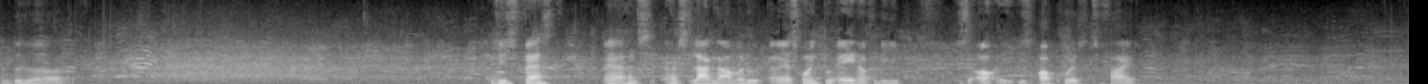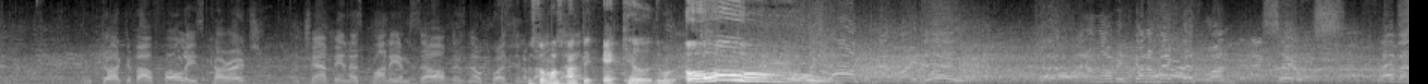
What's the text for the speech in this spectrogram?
Hvad det hedder... Præcis fast af hans, hans lange arm, og du, og jeg tror ikke, du aner, fordi he's, up, he's awkward to fight. Talked about Folley's courage. The champion has plenty himself. There's no question about Forstår også that. ret, det akavet. Det. Oh! Foley down from that right hand. I don't know if he's going to make this one. Six, seven,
